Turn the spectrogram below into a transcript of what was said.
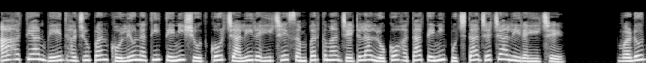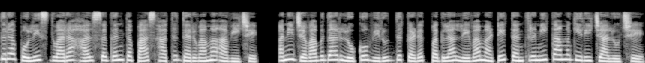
આ હત્યાન ભેદ હજુ પણ ખોલ્યો નથી, તેની શોધખોળ ચાલી રહી છે, સંપર્કમાં જેટલા લોકો હતા તેની પૂછતાછ ચાલી રહી છે. વડોદરા પોલીસ દ્વારા હાલ સઘન તપાસ હાથ ધરવામાં આવી છે અને જવાબદાર લોકો વિરુદ્ધ કડક પગલાં લેવા માટે તંત્રની કામગીરી ચાલુ છે.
